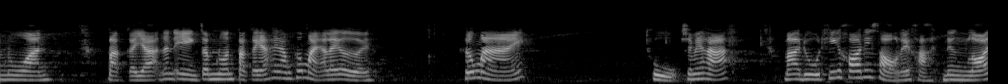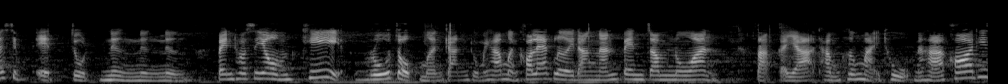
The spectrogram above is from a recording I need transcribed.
ำนวนตรรกะยะนั่นเองจำนวนตรรกะยะให้ทำเครื่องหมายอะไรเอ่ย เครื่องหมาย ถูกใช่ไหมคะ มาดูที่ข้อที่ 2 เลยค่ะ 111.111 เป็นทศนิยมที่รู้จบเหมือนกันถูกไหมคะ เหมือนข้อแรกเลย ดังนั้นเป็นจำนวนตรรกะยะทำเครื่องหมายถูกนะคะ ข้อที่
